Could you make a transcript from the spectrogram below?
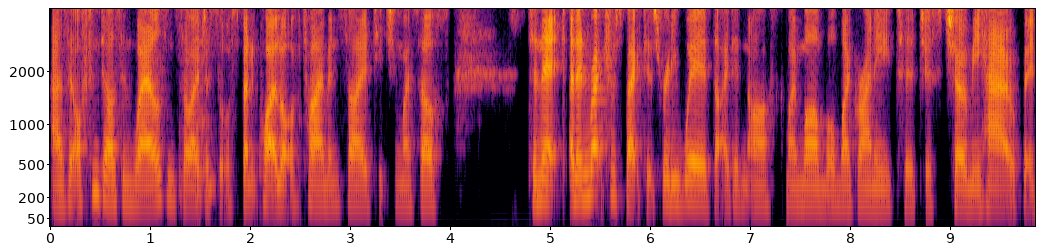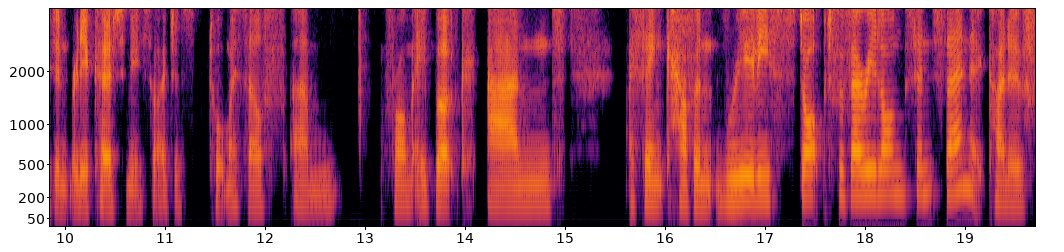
as it often does in Wales, and so mm-hmm. I just sort of spent quite a lot of time inside teaching myself to knit. And in retrospect, it's really weird that I didn't ask my mum or my granny to just show me how, but it didn't really occur to me. So I just taught myself um, from a book and I think haven't really stopped for very long since then. It kind of,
